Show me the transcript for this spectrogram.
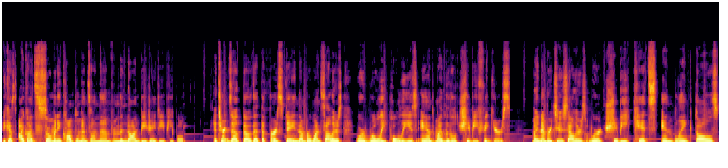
because I got so many compliments on them from the non BJD people. It turns out though that the first day number one sellers were roly polies and my little chibi figures. My number two sellers were chibi kits and blank dolls,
